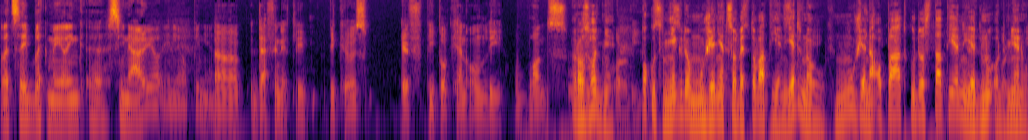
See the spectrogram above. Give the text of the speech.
let's say, blackmailing uh, scenario, in your opinion? Uh, definitely, because Rozhodně. Pokud někdo může něco vetovat jen jednou, může na oplátku dostat jen jednu odměnu.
